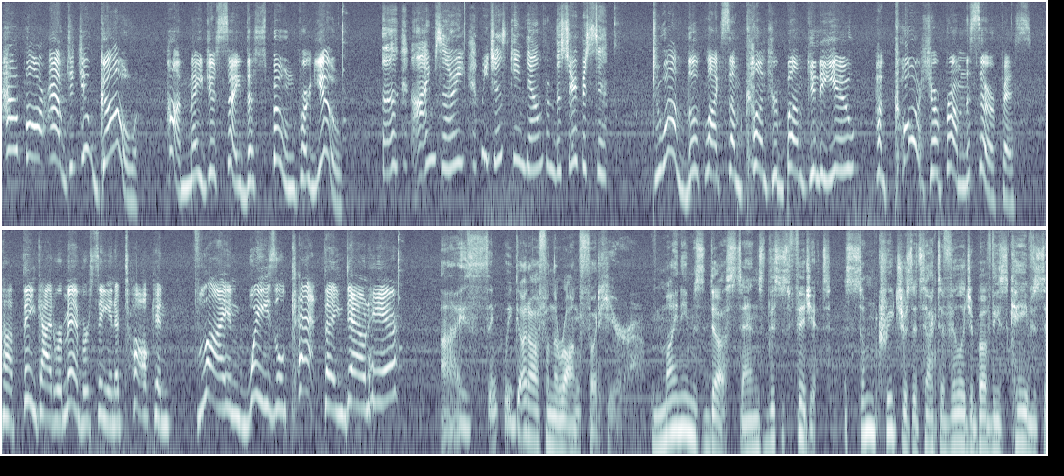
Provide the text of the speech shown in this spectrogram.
How far out did you go? I may just save the spoon for you. Uh, I'm sorry. We just came down from the surface to... Do I look like some country bumpkin to you? Of course you're from the surface. I think I'd remember seeing a talking, flying weasel cat thing down here. I think we got off on the wrong foot here. My name's Dust, and this is Fidget. Some creatures attacked a village above these caves.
